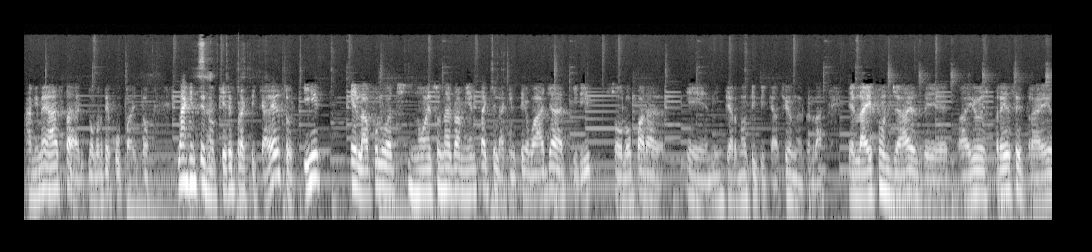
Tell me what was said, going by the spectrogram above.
a mí me da hasta el dolor de jupa y todo la gente no quiere practicar eso y el Apple Watch no es una herramienta que la gente vaya a adquirir solo para eh, limpiar notificaciones, ¿verdad? El iPhone ya desde iOS 13 trae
